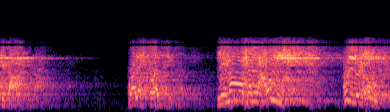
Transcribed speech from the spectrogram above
استدعاء ولست أدري لماذا العنف كل العنف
